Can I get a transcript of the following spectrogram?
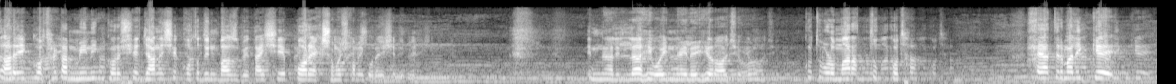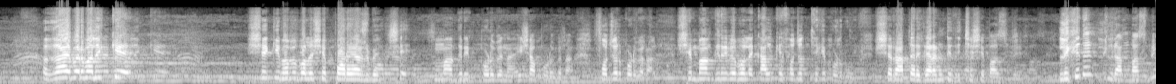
তার এই কথাটা মিনিং করে সে জানে সে কতদিন বাঁচবে তাই সে পরে এক সময় সময় করে এসে দিবে ইন্না লিল্লাহি ওয়া ইন্না ইলাইহি রাজিউন। কত বড় মারাত্মক কথা। হায়াতের মালিক কে গায়েবের মালিক কে সে কীভাবে বলে সে পরে আসবে? সে মাগরিব পড়বে না, ঈশা পড়বে না, ফজর পড়বে না। সে মাগরিবে বলে কালকে ফজর থেকে পড়ব। সে রাতের গ্যারান্টি দিচ্ছে সে বাঁচবে। লিখে দে, তুই রাত বাঁচবি?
